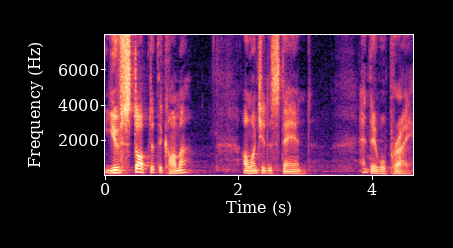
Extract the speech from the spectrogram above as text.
you've stopped at the comma, I want you to stand and then we'll pray.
